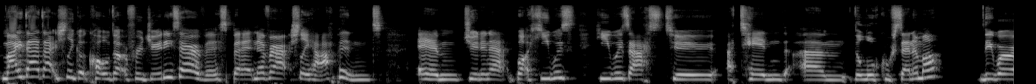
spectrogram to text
My dad actually got called up for jury service, but it never actually happened um, during it. But he was he was asked to attend um, the local cinema. They were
